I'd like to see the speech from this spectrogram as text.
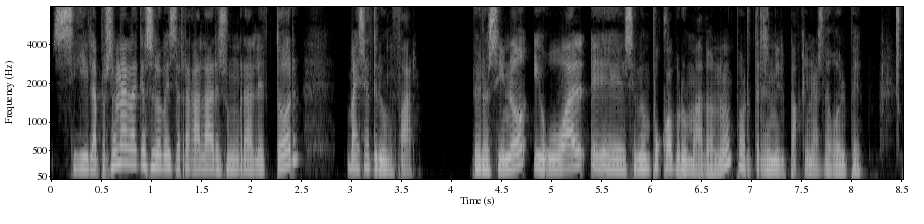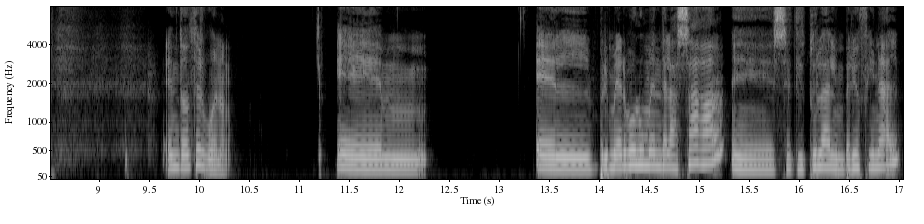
si la persona a la que se lo vais a regalar es un gran lector, vais a triunfar. Pero si no, igual eh, se ve un poco abrumado, ¿no? Por tres mil páginas de golpe. Entonces, bueno, em, el primer volumen de la saga eh, se titula El Imperio Final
